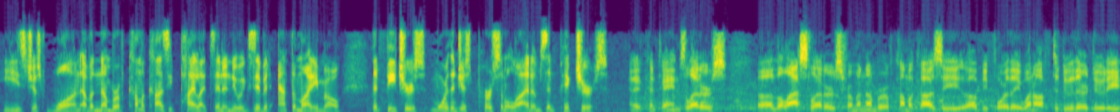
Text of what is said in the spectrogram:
He's just one of a number of kamikaze pilots in a new exhibit at the Mighty Mo that features more than just personal items and pictures. And it contains letters, uh, the last letters from a number of kamikaze uh, before they went off to do their duty.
